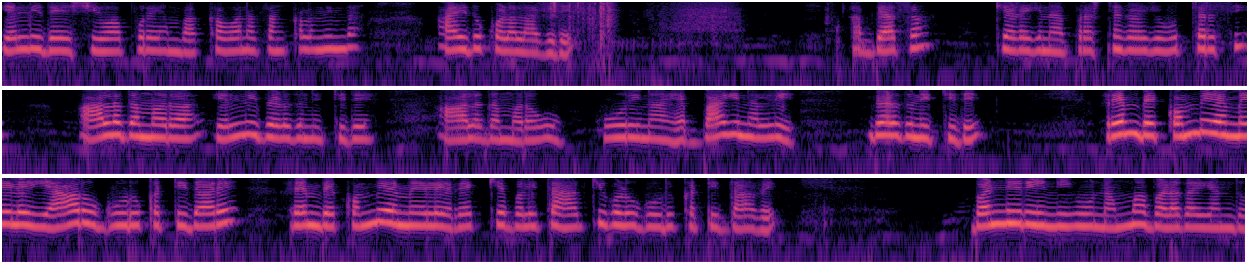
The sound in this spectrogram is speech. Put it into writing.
ಎಲ್ಲಿದೆ ಶಿವಾಪುರ ಎಂಬ ಕವನ ಸಂಕಲನದಿಂದ ಆಯ್ದುಕೊಳ್ಳಲಾಗಿದೆ. ಅಭ್ಯಾಸ, ಕೆಳಗಿನ ಪ್ರಶ್ನೆಗಳಿಗೆ ಉತ್ತರಿಸಿ, ಆಲದ ಮರ ಎಲ್ಲಿ ಬೆಳೆದು ನಿಂತಿದೆ? ಆಲದ ಮರವು ಊರಿನ ಹೆಬ್ಬಾಗಿನಲ್ಲಿ ಬೆಳೆದು ನಿಂತಿದೆ. ರೆಂಬೆ ಕೊಂಬೆಯ ಮೇಲೆ ಯಾರು ಗೂಡು ಕಟ್ಟಿದ್ದಾರೆ? ರೆಂಬೆ ಕೊಂಬೆಯ ಮೇಲೆ ರೆಕ್ಕೆ ಬಲಿತ ಹಕ್ಕಿಗಳು ಗೂಡು ಕಟ್ಟಿದ್ದಾವೆ. ಬನ್ನಿರಿ, ನೀವು ನಮ್ಮ ಬಳಗ ಎಂದು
